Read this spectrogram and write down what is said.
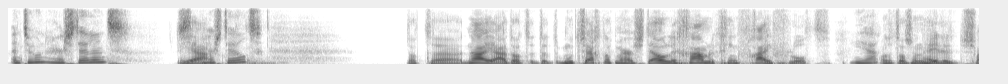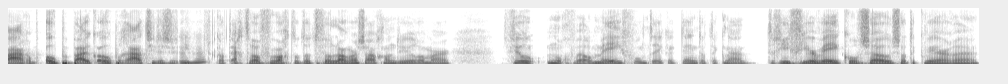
En toen herstellend? Ja. Hersteld? Dat, eh, nou ja, dat, dat, moet zeggen dat mijn herstel lichamelijk ging vrij vlot. Ja. Want het was een hele zware open buikoperatie. Dus ik- Mhm. ik, had echt wel verwacht dat het veel langer zou gaan duren. Maar het viel nog wel mee, vond ik. Ik denk dat ik na drie, vier weken of zo zat ik weer... het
